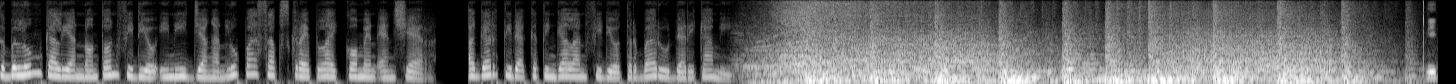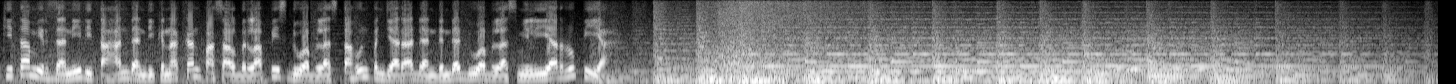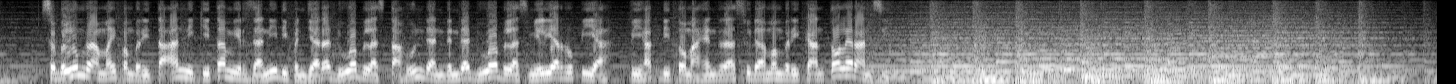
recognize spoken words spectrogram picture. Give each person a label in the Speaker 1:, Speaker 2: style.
Speaker 1: Sebelum kalian nonton video ini jangan lupa subscribe, like, comment, and share, agar tidak ketinggalan video terbaru dari kami.
Speaker 2: Nikita Mirzani ditahan dan dikenakan pasal berlapis 12 tahun penjara dan denda 12 miliar rupiah. Sebelum ramai pemberitaan Nikita Mirzani di penjara 12 tahun dan denda 12 miliar rupiah, pihak Dito Mahendra sudah memberikan toleransi.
